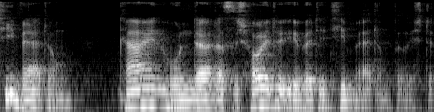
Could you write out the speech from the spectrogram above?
Teamwertung. Kein Wunder, dass ich heute über die Teamwertung berichte.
